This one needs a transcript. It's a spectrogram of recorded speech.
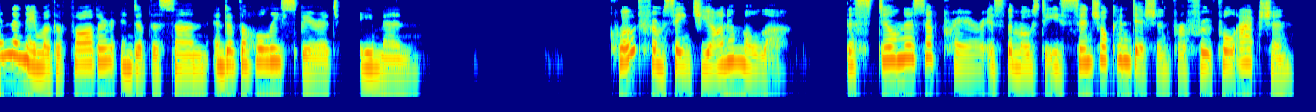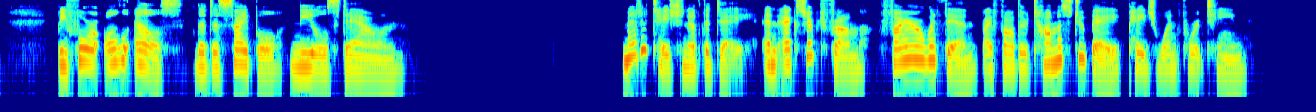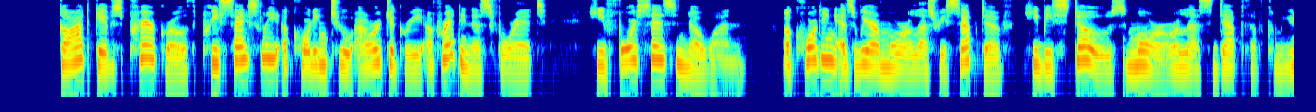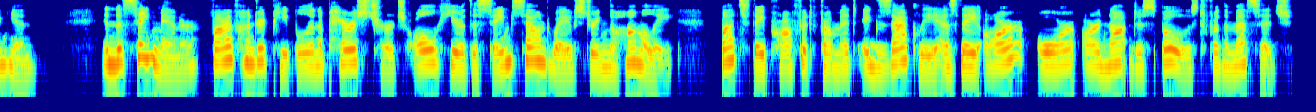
In the name of the Father, and of the Son, and of the Holy Spirit. Amen. Quote from St. Gianna Molla The stillness of prayer is the most essential condition for fruitful action. Before all else, the disciple kneels down. Meditation of the Day, an excerpt from Fire Within by Father Thomas Dubay, page 114. God gives prayer growth precisely according to our degree of readiness for it. He forces no one. According as we are more or less receptive, He bestows more or less depth of communion. In the same manner, 500 people in a parish church all hear the same sound waves during the homily, but they profit from it exactly as they are or are not disposed for the message.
